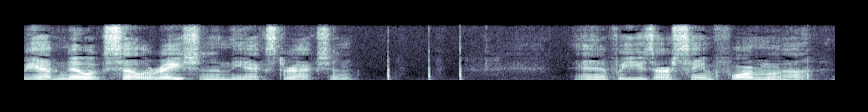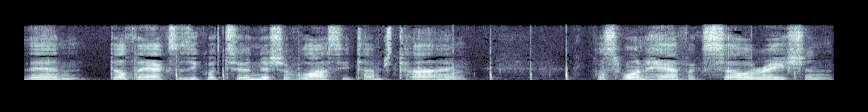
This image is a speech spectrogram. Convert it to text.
we have no acceleration in the x direction. And if we use our same formula, then delta x is equal to initial velocity times time plus 1 half acceleration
